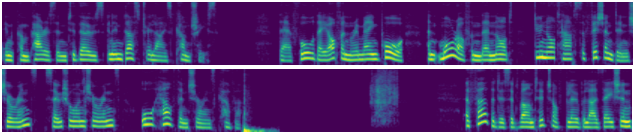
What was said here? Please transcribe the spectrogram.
in comparison to those in industrialized countries. Therefore, they often remain poor and more often than not do not have sufficient insurance, social insurance, or health insurance cover. A further disadvantage of globalization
